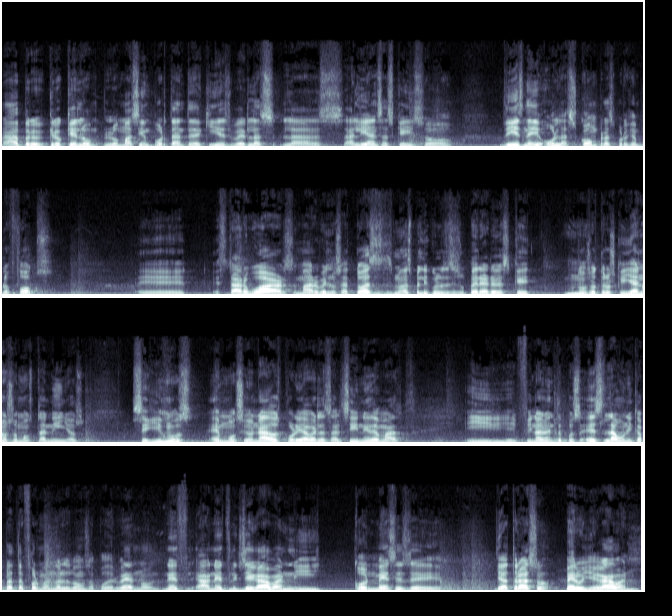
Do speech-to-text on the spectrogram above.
Ah, pero creo que lo, más importante de aquí es ver las, las alianzas que hizo Disney o las compras, por ejemplo, Fox, eh, Star Wars, Marvel, o sea, todas estas nuevas películas de superhéroes que nosotros que ya no somos tan niños, seguimos emocionados por ir a verlas al cine y demás. Y, y finalmente, pues es la única plataforma donde las vamos a poder ver, ¿no? Netflix- a Netflix llegaban y con meses de, de atraso, pero llegaban.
